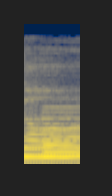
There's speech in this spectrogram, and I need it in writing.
多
